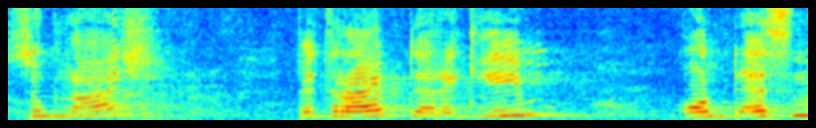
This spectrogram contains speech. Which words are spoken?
Zugleich betreibt der Regime und dessen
